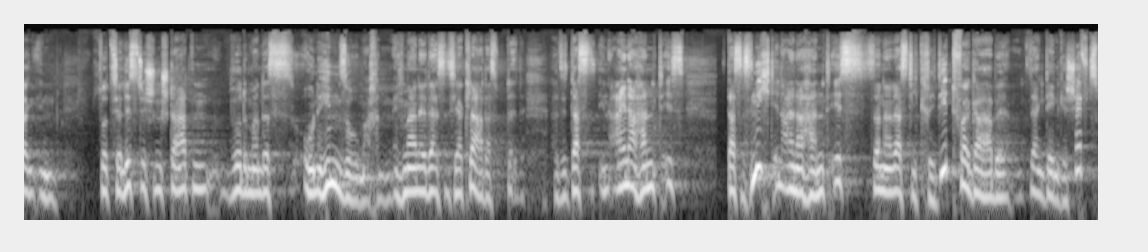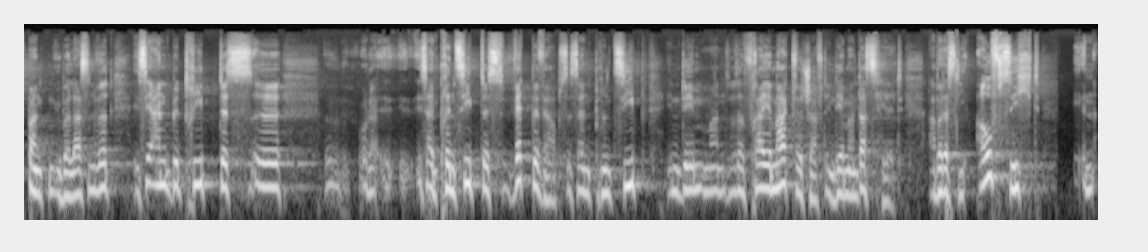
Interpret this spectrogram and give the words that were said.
in sozialistischen Staaten würde man das ohnehin so machen. Ich meine, das ist ja klar, dass also das in einer Hand ist, dass es nicht in einer Hand ist, sondern dass die Kreditvergabe den Geschäftsbanken überlassen wird, ist ja ein Betrieb des äh, oder ist ein Prinzip des Wettbewerbs, ist ein Prinzip, in dem man so freie Marktwirtschaft, in dem man das hält. Aber dass die Aufsicht in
